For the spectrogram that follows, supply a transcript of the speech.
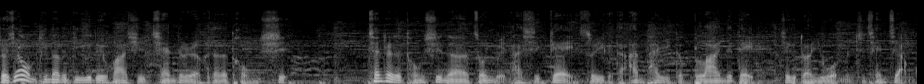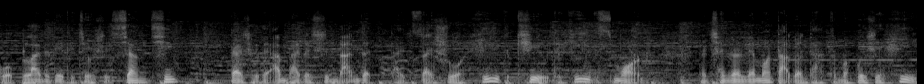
首先我们听到的第一个对话是 Chandler 和他的同事。Chandler 的同事呢，总以为他是 gay，所以给他安排一个 blind date。这个短语我们之前讲过，blind date 就是相亲，但是给他安排的是男的。他在说 he is cute, he is smart。那 Chandler 连忙打断他，怎么会是 he？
